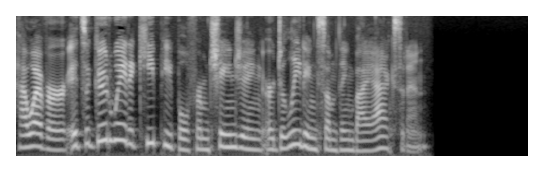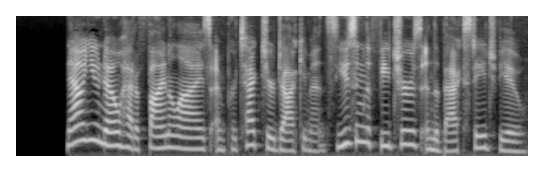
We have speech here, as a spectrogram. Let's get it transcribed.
However, it's a good way to keep people from changing or deleting something by accident. Now you know how to finalize and protect your documents using the features in the Backstage view.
